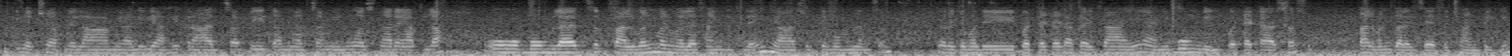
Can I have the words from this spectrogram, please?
सुकी मच्छी आपल्याला मिळालेली आहे तर आजचा बेत आणि आजचा मेनू असणार आहे आपला ओ बोंबलाचं कालवण बनवायला सांगितलं आहे ह्या सुक्या बोंबलांचं. तर याच्यामध्ये बटाटा टाकायचा आहे आणि बोंबील बटाटा असा सु कालवण करायचं आहे याचं छानपैकी.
